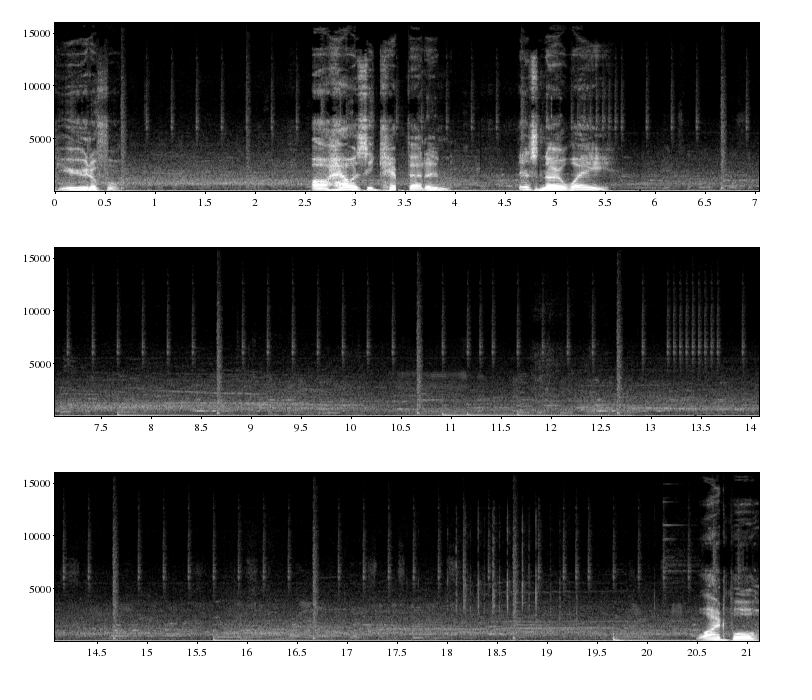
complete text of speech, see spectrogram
Beautiful. Oh, how has he kept that in? There's no way. Wide ball.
